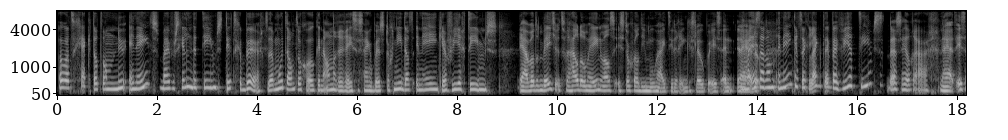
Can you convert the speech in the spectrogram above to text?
oh, wat gek dat dan nu ineens bij verschillende teams dit gebeurt. Dat moet dan toch ook in andere races zijn gebeurd. Het is toch niet dat in één keer vier teams... ja, wat een beetje het verhaal eromheen was, is toch wel die moeheid die erin geslopen is. En, nou Ja, ja, maar is dat dan in één keer tegelijkertijd bij vier teams? Dat is heel raar. Nou ja, het is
